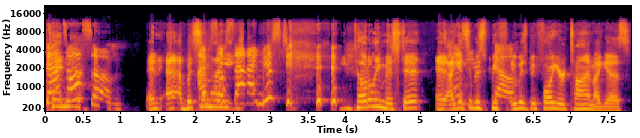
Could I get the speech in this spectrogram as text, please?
That's awesome. And uh, but somehow I'm so you, sad I missed it. you totally missed it. And I guess it was years ago. it was before your time, I guess.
